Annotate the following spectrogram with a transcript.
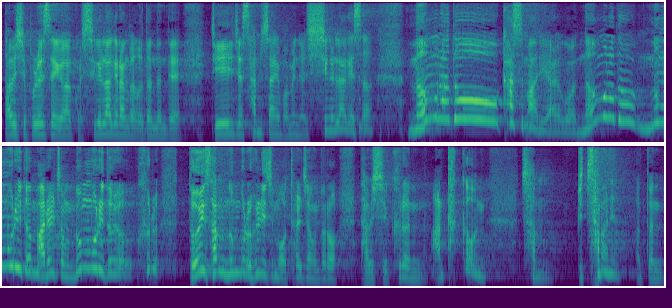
다윗이 블레셋에 갖고 시글락이란 걸 얻었는데 뒤에 이제 3장에 보면요. 시글락에서 너무나도 가슴 아리하고 너무나도 눈물이 더 마를 정도, 눈물이 더 흐르, 더 이상 눈물을 흘리지 못할 정도로 다윗이 그런 안타까운 참 비참한 어떤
